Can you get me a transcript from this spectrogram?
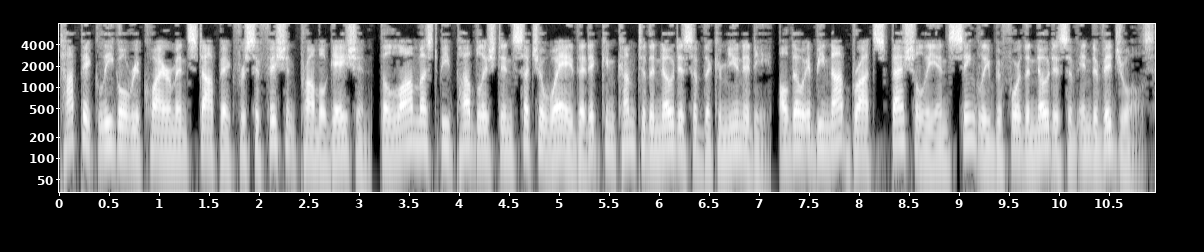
Topic legal requirements topic For sufficient promulgation, the law must be published in such a way that it can come to the notice of the community, although it be not brought specially and singly before the notice of individuals.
